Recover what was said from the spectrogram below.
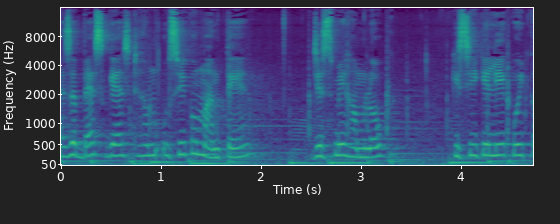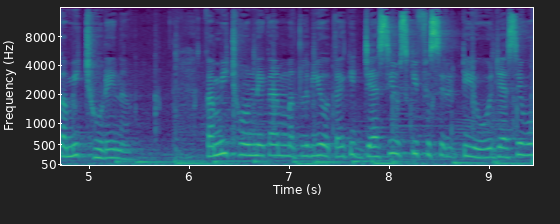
एज अ बेस्ट गेस्ट हम उसी को मानते हैं जिसमें हम लोग किसी के लिए कोई कमी छोड़े ना। कमी छोड़ने का मतलब ये होता है कि जैसी उसकी फैसिलिटी हो, जैसे वो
